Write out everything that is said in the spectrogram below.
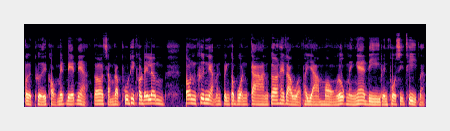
เปิดเผยของเมดเบสเนี่ยก็สำหรับผู้ที่เขาได้เริ่มต้นขึ้นเนี่ยมันเป็นกระบวนการก็ให้เราอะพยายามมองโลกในแง่ดีเป็นโพซิทีฟอะ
